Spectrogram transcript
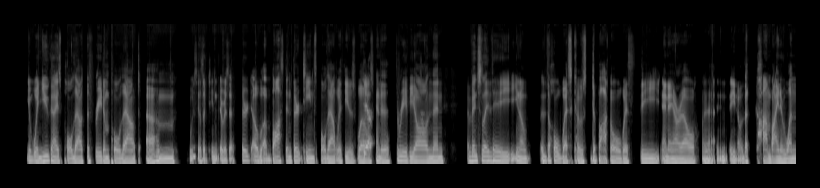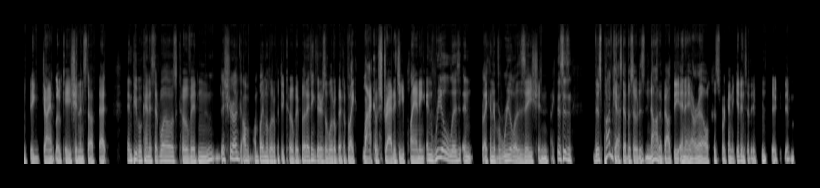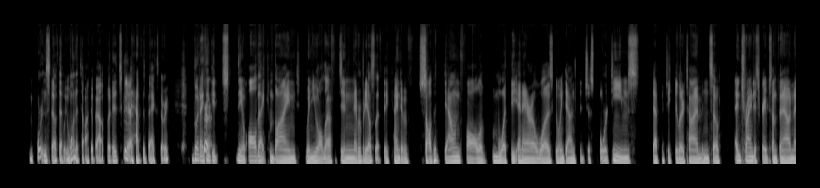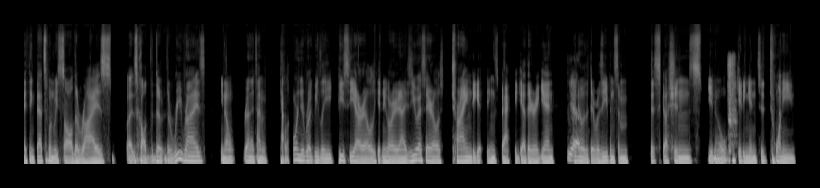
when you guys pulled out, the Freedom pulled out. Um, who was the other team? There was a third. Oh, uh, Boston 13s pulled out with you as well. Yeah. It's kind of the three of you all, and then eventually they you know the whole West Coast debacle with the NARL, uh, you know, the combine in one big giant location and stuff that, and people kind of said, well, it was COVID. And sure, I'll, I'll, blame a little bit to COVID, but I think there's a little bit of like lack of strategy planning and real and like kind of realization. Like this isn't, this podcast episode is not about the NARL because we're going to get into the, the, the, important stuff that we want to talk about, but it's good yeah. to have the backstory. But I think it's, you know, all that combined when you all left and everybody else left, they kind of saw the downfall of what the NARL was going down to just four teams that particular time. And so, and trying to scrape something out. And I think that's when we saw the rise, it's called the, the re rise, you know, around the time of California Rugby League, PCRL is getting organized, USARL is trying to get things back together again. Yeah. I know that there was even some discussions, you know, getting into 20,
